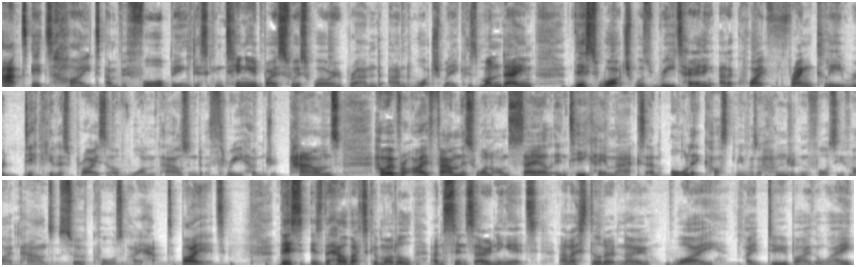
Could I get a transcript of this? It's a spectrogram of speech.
At its height and before being discontinued by Swiss Wellroy brand and watchmakers Mondaine, this watch was retailing at a quite frankly ridiculous price of £1,300. However, I found this one on sale in TK Maxx and all it cost me was £145, so of course I had to buy it. This is the Helvetica model, and since owning it, and I still don't know why I do by the way,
